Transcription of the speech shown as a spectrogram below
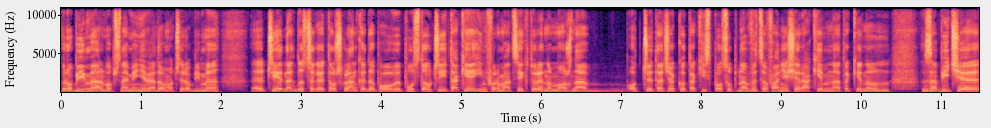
robimy, albo przynajmniej nie wiadomo, czy robimy, e, czy jednak dostrzegać tą szklankę do połowy pustą, czyli takie informacje, które no, można odczytać jako taki sposób na wycofanie się rakiem, na takie no, zabicie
